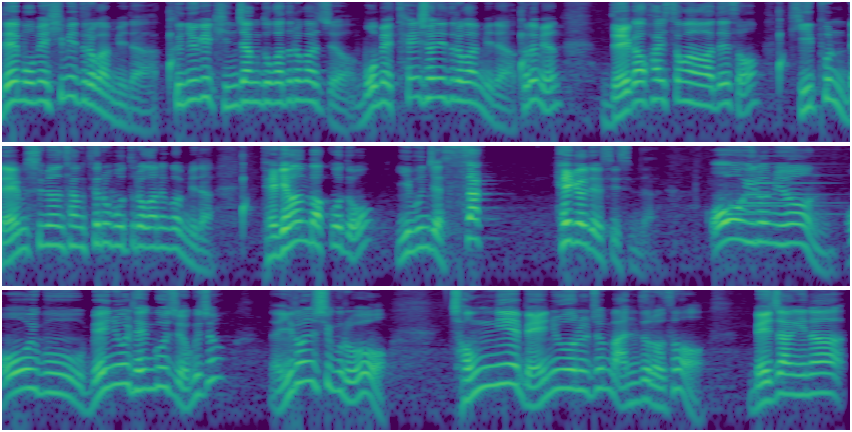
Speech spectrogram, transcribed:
내 몸에 힘이 들어갑니다. 근육의 긴장도가 들어가죠. 몸에 텐션이 들어갑니다. 그러면 뇌가 활성화가 돼서 깊은 렘 수면 상태로 못 들어가는 겁니다. 베개만 바꿔도 이 문제 싹 해결될 수 있습니다. 어 이러면 어이구 매뉴얼 된 거죠. 그죠? 네, 이런 식으로 정리의 매뉴얼을 좀 만들어서 매장이나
